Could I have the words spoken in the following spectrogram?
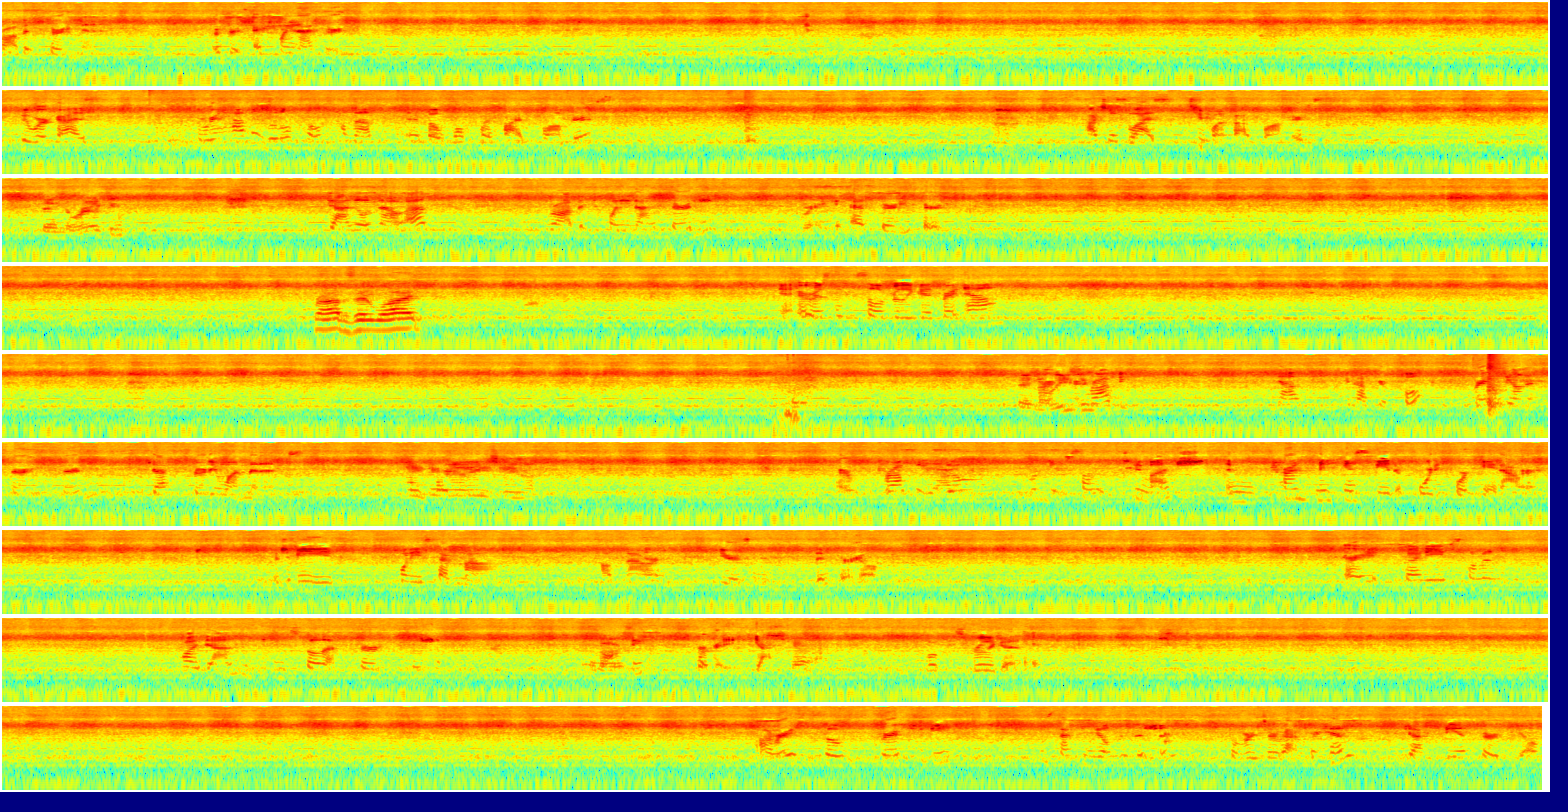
Rob at 30 minutes. Or at 29, 30. Good work, guys. So we're gonna have a little hill come up in about 1.5 kilometers. Actually, it's lies. 2.5 kilometers. Daniel racking. Daniel's now up. Rob at 29.30. Greg at 30.30. Rob's at what? Yeah, everyone's looking still really good right now. Daniel Alright, easy. Now pick up your pull. Break down at 30, 30. Jeff, 31 minutes. Hey, carry it easy. Or Rob, you don't get yourself too much and try and maintain speed at 44k an hour. Which would be 27 miles miles an hour. Years in Imperial. Alright, so I need someone probably down. You can fill that third position. Foxy? Perfect, yeah. Yeah. Looks really good. All right, so Greg should be in second wheel position. So reserve that for him. Jeff in third wheel.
